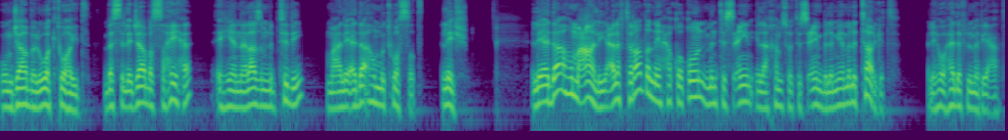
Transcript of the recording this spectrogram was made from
ومجاب الوقت وايد. بس الإجابة الصحيحة هي أن لازم نبتدي مع اللي أدائهم متوسط. ليش؟ اللي أدائهم عالي على افتراض أن يحققون من 90 إلى 95% من التارجت اللي هو هدف المبيعات.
